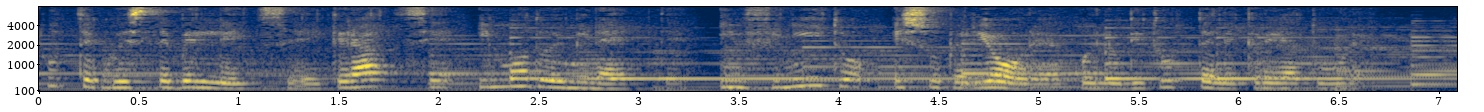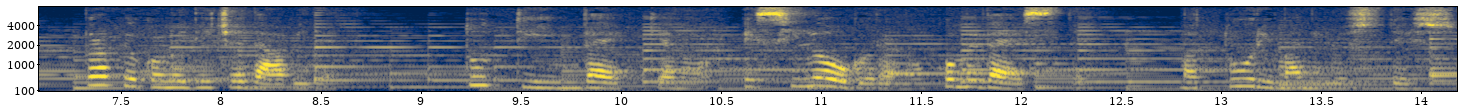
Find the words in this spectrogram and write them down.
tutte queste bellezze e grazie in modo eminente, infinito e superiore a quello di tutte le creature. Proprio come dice Davide, tutti invecchiano e si logorano come veste, ma tu rimani lo stesso.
